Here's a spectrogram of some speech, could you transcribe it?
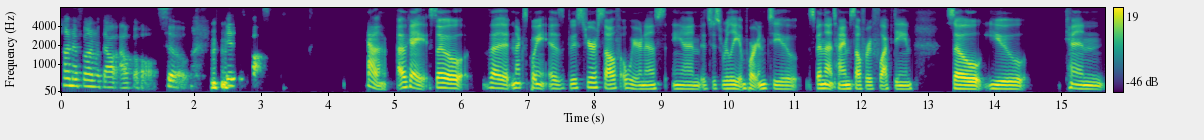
ton of fun without alcohol. So it is possible. Yeah. Okay. So the next point is boost your self awareness. And it's just really important to spend that time self reflecting so you can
